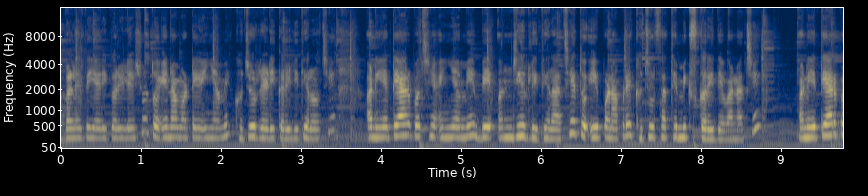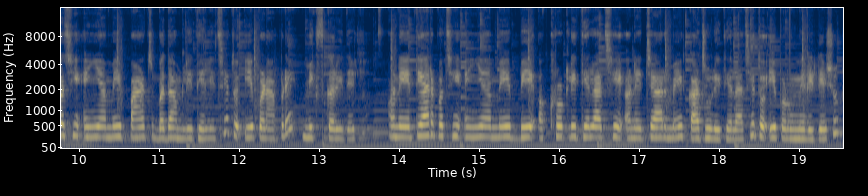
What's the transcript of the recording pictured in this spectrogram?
આગળની તૈયારી કરી લઈશું. તો એના માટે અહીંયા મેં ખજૂર રેડી કરી લીધેલો છે અને ત્યાર પછી અહીંયા મેં બે અંજીર લીધેલા છે. તો એ પણ આપણે ખજૂર સાથે મિક્સ કરી દેવાના છે. અને ત્યાર પછી અહીંયા મેં પાંચ બદામ લીધેલી છે, તો એ પણ આપણે મિક્સ કરી દઈશું અને ત્યાર પછી અહીંયા મેં બે અખરોટ લીધેલા છે અને ચાર મેં કાજુ લીધેલા છે, તો એ પણ ઉમેરી દઈશું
